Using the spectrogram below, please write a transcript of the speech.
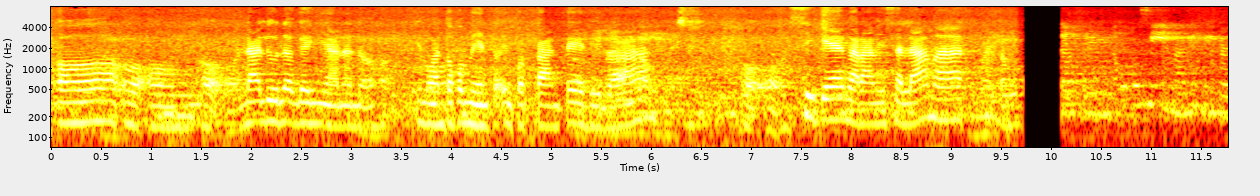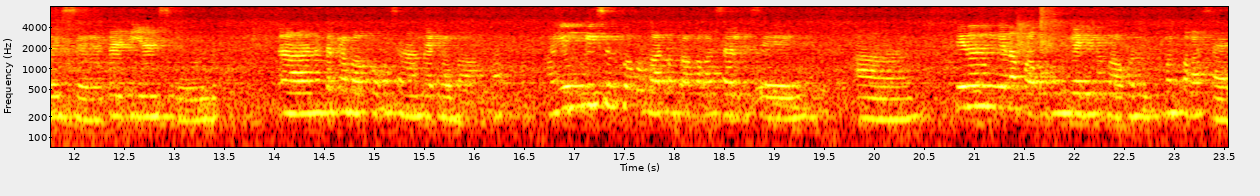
Oo, oo, oo. Lalo na ganyan, ano, yung mga dokumento importante, di ba? Oo. Sige, maraming salamat. Ako po si Maggie Fingers, 30 years old. Ah, nagtatrabaho po ako sa Metro Bank. Ah, yung bakit magpapakasal kasi ah, tinanong niya na po ako kung ready na po ako magpakasal.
